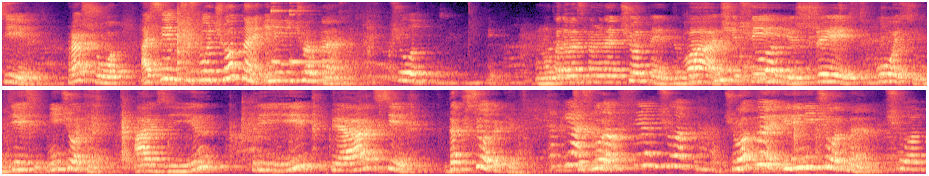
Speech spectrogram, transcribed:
7. Хорошо. А 7 число четное или нечетное? Четко. Ну-ка, давай вспоминать четные. 2, 4, 6, 8, 10. Нечетные. 1, 3, 5, 7. Так все-таки. Так я Число. всем четно. Четное или нечетное? Четно.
